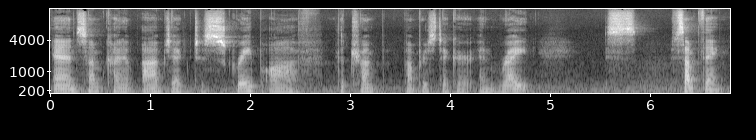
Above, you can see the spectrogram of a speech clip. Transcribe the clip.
and some kind of object to scrape off the Trump bumper sticker and write something,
